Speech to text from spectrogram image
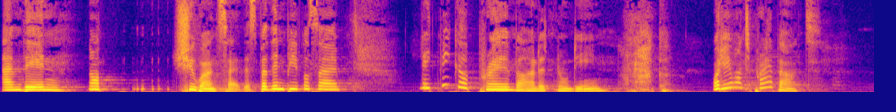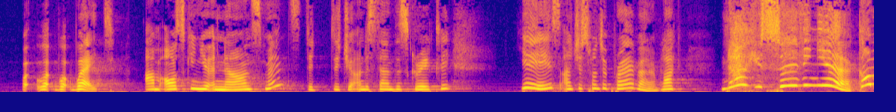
And then, not, she won't say this, but then people say, let me go pray about it, Nordine. I'm like, what do you want to pray about? wait, I'm asking you announcements. Did, did you understand this correctly? Yes, I just want to pray about it. I'm like, no, you're serving here. Come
